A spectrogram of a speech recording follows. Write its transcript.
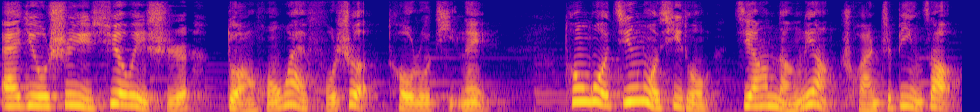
艾灸施于穴位时，短红外辐射透入体内，通过经络系统将能量传至病灶，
